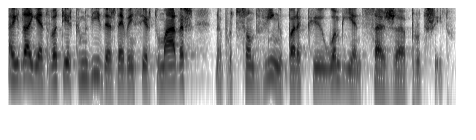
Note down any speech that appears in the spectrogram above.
A ideia é debater que medidas devem ser tomadas na produção de vinho para que o ambiente seja protegido.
